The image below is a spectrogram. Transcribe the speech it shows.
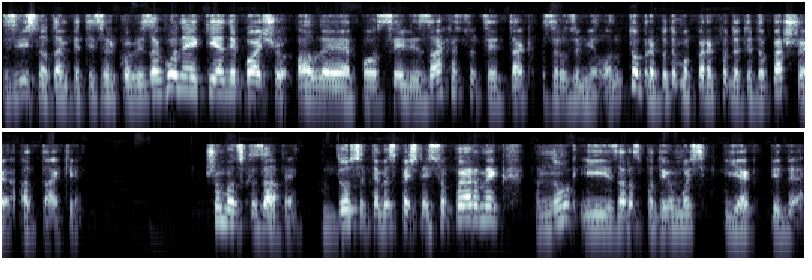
Звісно, там п'ятизіркові загони, які я не бачу, але по силі захисту це так зрозуміло. Ну добре, будемо переходити до першої атаки. Що можу сказати? Досить небезпечний суперник. Ну і зараз подивимось, як піде.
